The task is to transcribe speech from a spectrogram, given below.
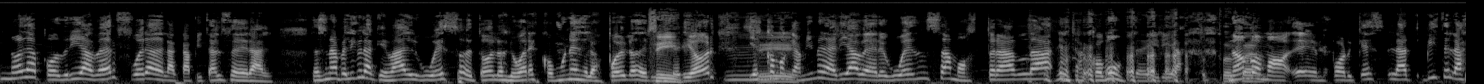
no la podría ver fuera de la capital federal. O sea, es una película que va al hueso de todos los lugares comunes de los pueblos del Sí. interior. Y es como que a mí me daría vergüenza mostrarla en Chascomús, te diría. No como, eh, porque es la, ¿viste las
